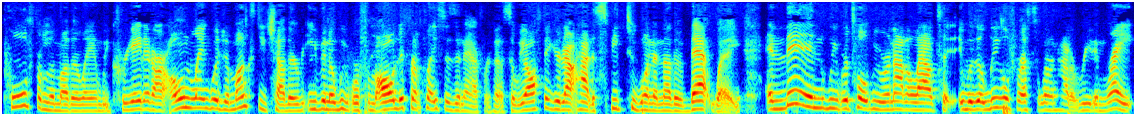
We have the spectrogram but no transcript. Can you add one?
pulled from the motherland. We created our own language amongst each other, even though we were from all different places in Africa. So we all figured out how to speak to one another that way. And then we were told we were not allowed to, it was illegal for us to learn how to read and write.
